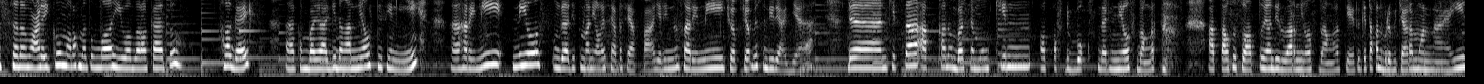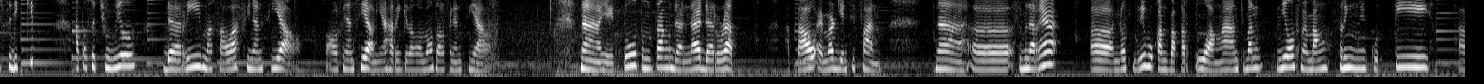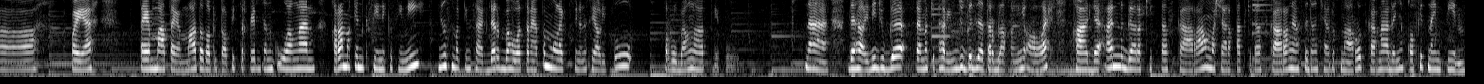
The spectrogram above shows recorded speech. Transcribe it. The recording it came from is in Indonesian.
Assalamualaikum warahmatullahi wabarakatuh. Halo guys, uh, kembali lagi dengan Nils di sini. Uh, hari ini Nils nggak ditemani oleh siapa-siapa, jadi Nils hari ini cuap-cuapnya sendiri aja. Dan kita akan membahas yang mungkin out of the box dari Nils banget, atau sesuatu yang di luar Nils banget, yaitu kita akan berbicara mengenai sedikit atau secuil dari masalah finansial soal finansial ya hari ini kita ngomong soal finansial Nah, yaitu tentang dana darurat atau emergency fund. Nah, e, sebenarnya e, Nils sendiri bukan pakar keuangan, cuman Nils memang sering mengikuti e, apa ya tema-tema atau topik-topik terkait dengan keuangan karena makin ke sini ke sini Nils semakin sadar bahwa ternyata melek finansial itu perlu banget gitu Nah, dan hal ini juga tema kita hari ini juga dilatar belakangi oleh keadaan negara kita sekarang, masyarakat kita sekarang yang sedang carut marut karena adanya COVID-19. Uh,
